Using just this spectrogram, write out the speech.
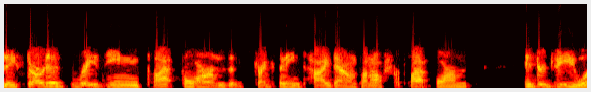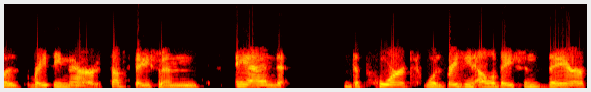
they started raising platforms and strengthening tie downs on offshore platforms. Entergy was raising their substations, and the port was raising elevations there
